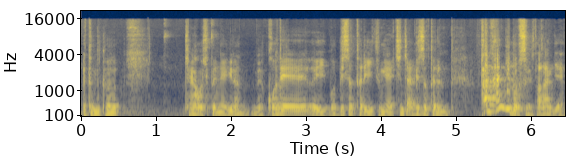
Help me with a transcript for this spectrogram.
하여튼 그, 제가 하고 싶은 얘기는 고대의 뭐 미스터리 중에 진짜 미스터리는 단 한 개도 없어요. 단 한 개.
